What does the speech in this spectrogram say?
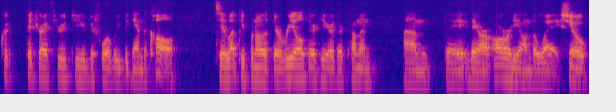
quick picture I threw to you before we began the call to let people know that they're real, they're here, they're coming. Um, they they are already on the way. So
